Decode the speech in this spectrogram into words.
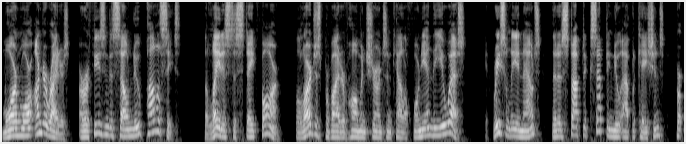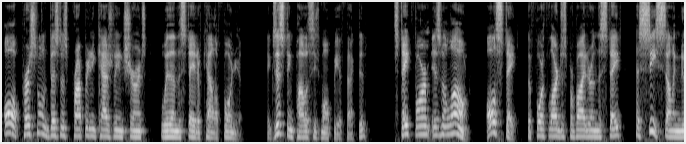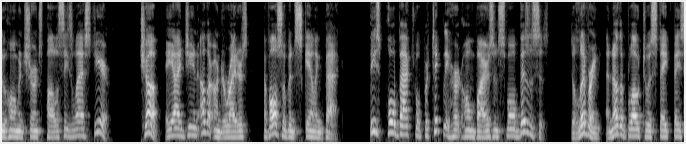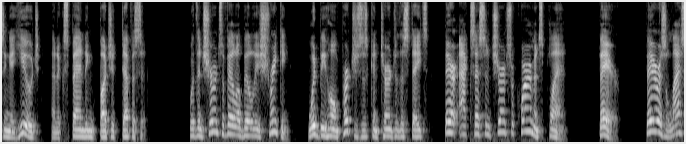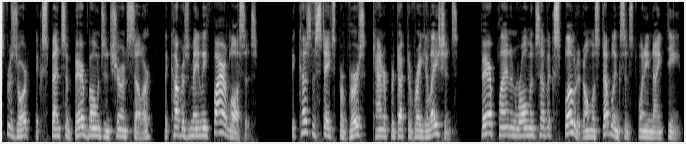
More and more underwriters are refusing to sell new policies. The latest is State Farm, the largest provider of home insurance in California and the U.S. It recently announced that it has stopped accepting new applications for all personal and business property and casualty insurance within the state of California. Existing policies won't be affected. State Farm isn't alone. Allstate, the fourth largest provider in the state, has ceased selling new home insurance policies last year. Chubb, AIG, and other underwriters have also been scaling back. These pullbacks will particularly hurt home buyers and small businesses, delivering another blow to a state facing a huge and expanding budget deficit. With insurance availability shrinking, would be home purchasers can turn to the state's Fair Access Insurance Requirements Plan. FAIR. FAIR is a last resort, expensive, bare bones insurance seller that covers mainly fire losses. Because the state's perverse, counterproductive regulations, FAIR plan enrollments have exploded, almost doubling since 2019.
